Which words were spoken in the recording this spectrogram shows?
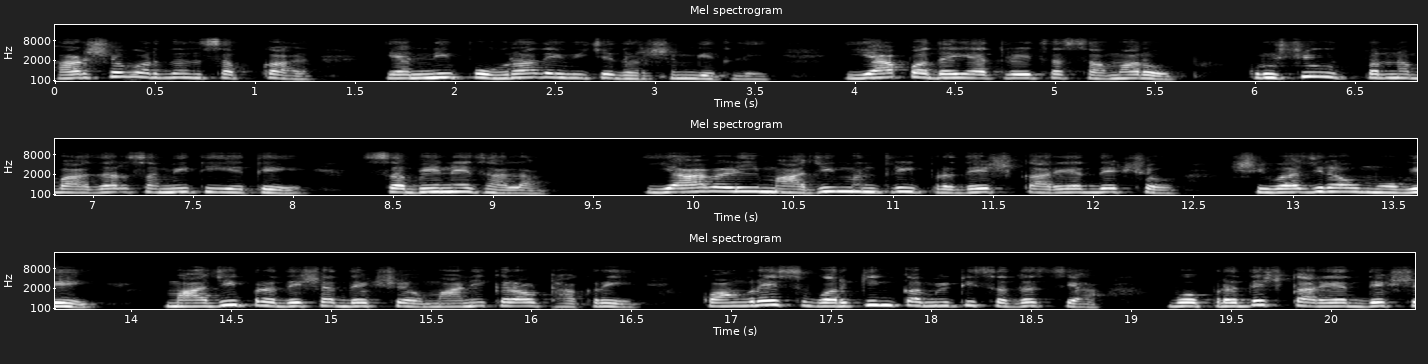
हर्षवर्धन सपकाळ यांनी पोहरादेवीचे दर्शन घेतले. या पदयात्रेचा समारोप कृषी उत्पन्न बाजार समिती येथे सभेने झाला. यावेळी माजी मंत्री प्रदेश कार्याध्यक्ष शिवाजीराव मोघे, माजी प्रदेशाध्यक्ष माणिकराव ठाकरे, काँग्रेस वर्किंग कमिटी सदस्या व प्रदेश कार्याध्यक्ष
